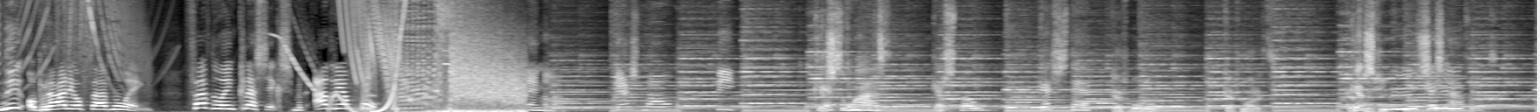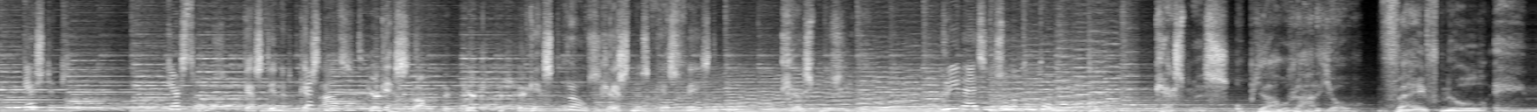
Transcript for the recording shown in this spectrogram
Nu op Radio 501. 501 Classics met Adriaan Pons. Engelen. Kerstbal. Piek. Kersttomaat. Kerstboom. Kerstster. Kerstborrel. Kerstmarkt. Kerstmuziek. Kerstavond. Kerststukje. Kerstroos. Kerstdinner. Kerstavond. Kerstdag. de kerstgeschenk. Kerstroos. Kerstmis. Kerstfeest. Kerstmuziek. Drie wijzen zonder tomtom. Kerstmis op jouw radio 501.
